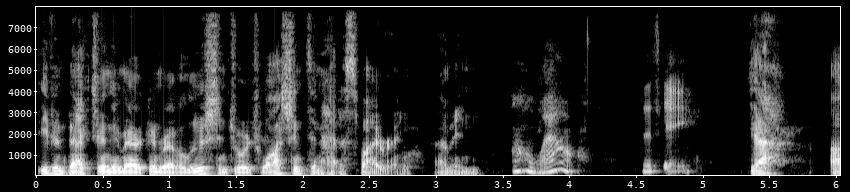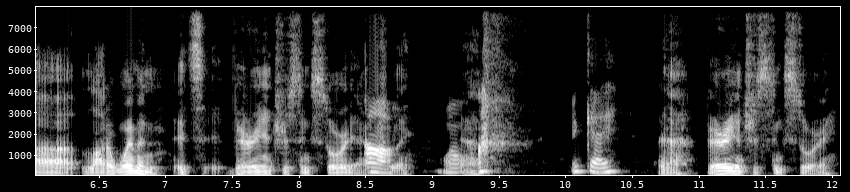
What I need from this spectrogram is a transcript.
even back during the American Revolution, George Washington had a spy ring. I mean, oh, wow. Did he? Yeah, uh, a lot of women. It's a very interesting story, actually. Oh, well, Yeah. okay. Yeah, very interesting story.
